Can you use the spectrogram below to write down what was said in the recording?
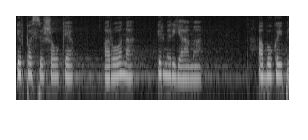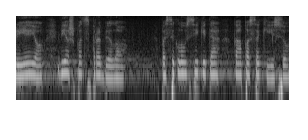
ir pasišaukė Aroną ir Mirjamą. Abu kai priejo, viešpats prabilo. Pasiklausykite, ką pasakysiu.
